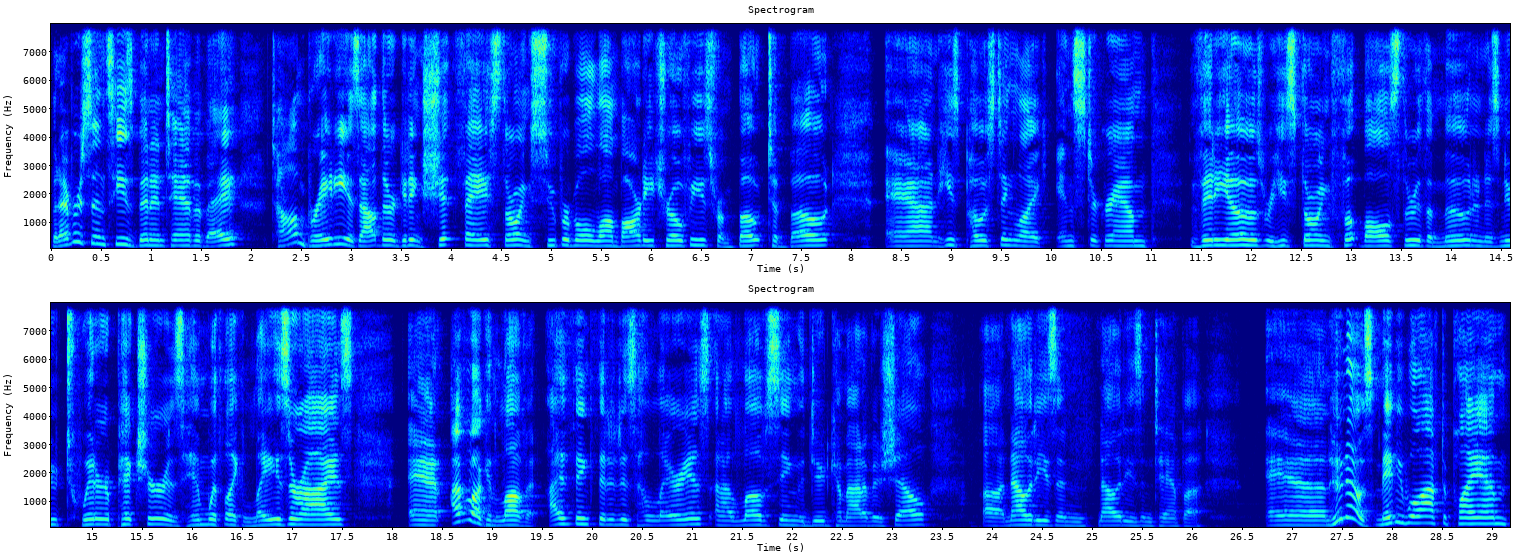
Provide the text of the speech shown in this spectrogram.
But ever since he's been in Tampa Bay, Tom Brady is out there getting shit faced, throwing Super Bowl Lombardi trophies from boat to boat, and he's posting like Instagram videos where he's throwing footballs through the moon, and his new Twitter picture is him with like laser eyes. And I fucking love it. I think that it is hilarious, and I love seeing the dude come out of his shell uh, now that he's in now that he's in Tampa. And who knows? Maybe we'll have to play him.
